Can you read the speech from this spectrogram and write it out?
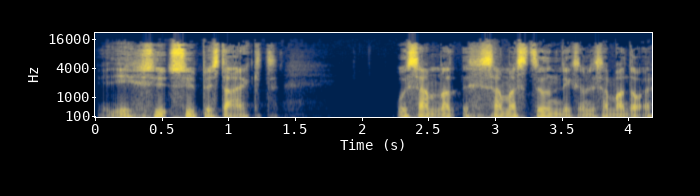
Det är su- superstarkt. Och samma, samma stund, liksom, eller samma dag,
